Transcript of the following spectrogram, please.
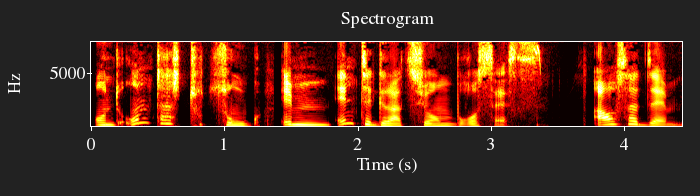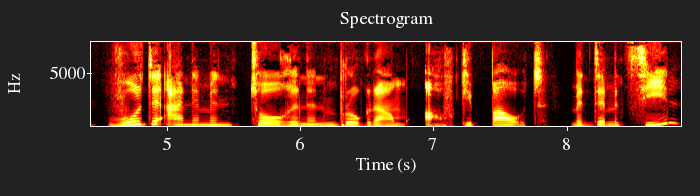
und Unterstützung im Integrationsprozess. Außerdem wurde ein Mentorinnenprogramm aufgebaut, mit dem Ziel,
